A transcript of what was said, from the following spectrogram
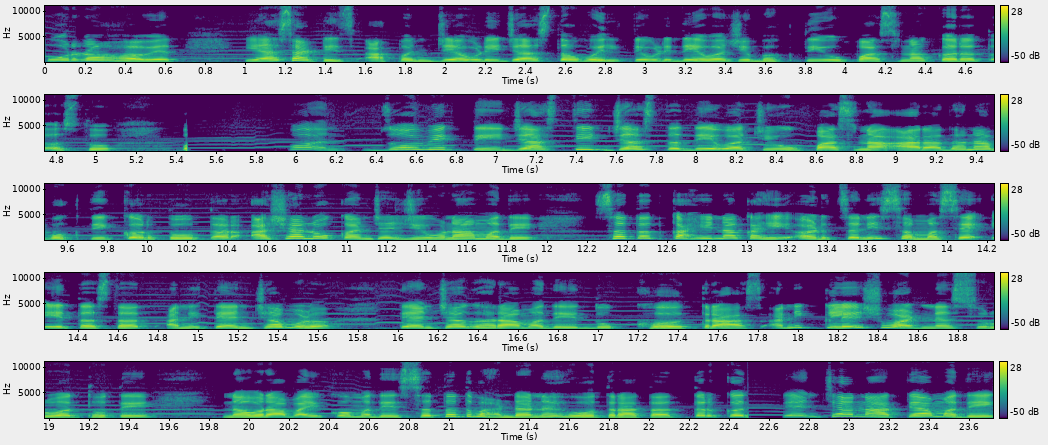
पूर्ण व्हाव्यात. यासाठीच आपण जेवढी जास्त होईल तेवढी देवाची भक्ती उपासना करत असतो. पण जो व्यक्ती जास्तीत जास्त देवाची उपासना आराधना भक्ती करतो तर अशा लोकांच्या जीवनामध्ये सतत काही ना काही अडचणी समस्या येत असतात आणि त्यांच्यामुळं त्यांच्या घरामध्ये दुःख त्रास आणि क्लेश वाढण्यास सुरुवात होते. नवरा बायकोमध्ये सतत भांडणं होत राहतात. तर क त्यांच्या नात्यामध्ये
